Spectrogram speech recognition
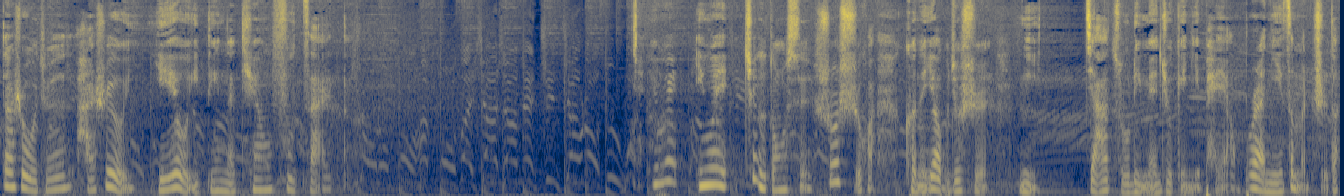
但是我觉得还是有也有一定的天赋在的，因为因为这个东西，说实话，可能要不就是你家族里面就给你培养，不然你怎么知道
